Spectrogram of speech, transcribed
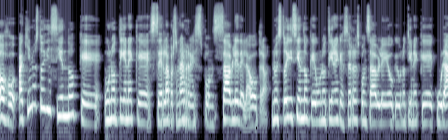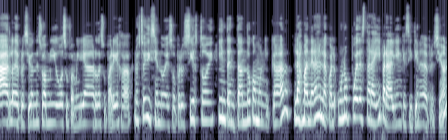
Ojo, aquí no estoy diciendo que uno tiene que ser la persona responsable de la otra. No estoy diciendo que uno tiene que ser responsable o que uno tiene que curar la depresión de su amigo, de su familiar, de su pareja. No estoy diciendo eso, pero sí estoy intentando comunicar las maneras en las cuales uno puede estar ahí para alguien que sí tiene depresión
